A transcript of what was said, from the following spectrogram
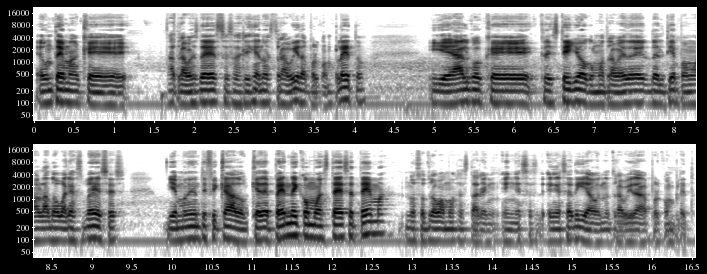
Es un tema que a través de este se rige nuestra vida por completo. Y es algo que Cristi y yo, como a través del tiempo, hemos hablado varias veces y hemos identificado que depende cómo esté ese tema, nosotros vamos a estar en, en, ese, en ese día o en nuestra vida por completo.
